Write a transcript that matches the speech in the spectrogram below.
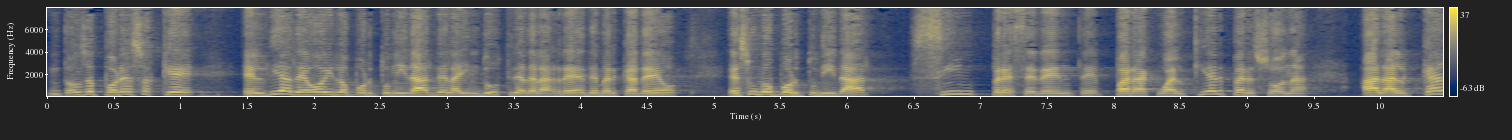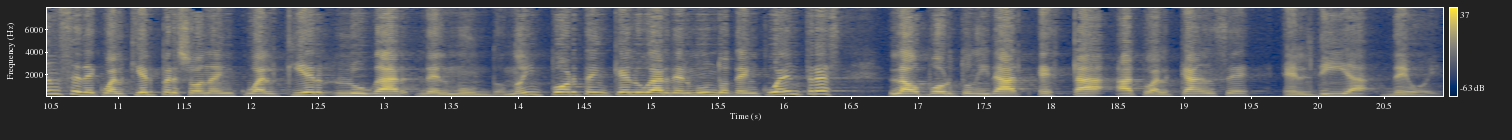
Entonces por eso es que el día de hoy la oportunidad de la industria de las redes de mercadeo es una oportunidad sin precedente para cualquier persona, al alcance de cualquier persona en cualquier lugar del mundo. No importa en qué lugar del mundo te encuentres, la oportunidad está a tu alcance el día de hoy.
